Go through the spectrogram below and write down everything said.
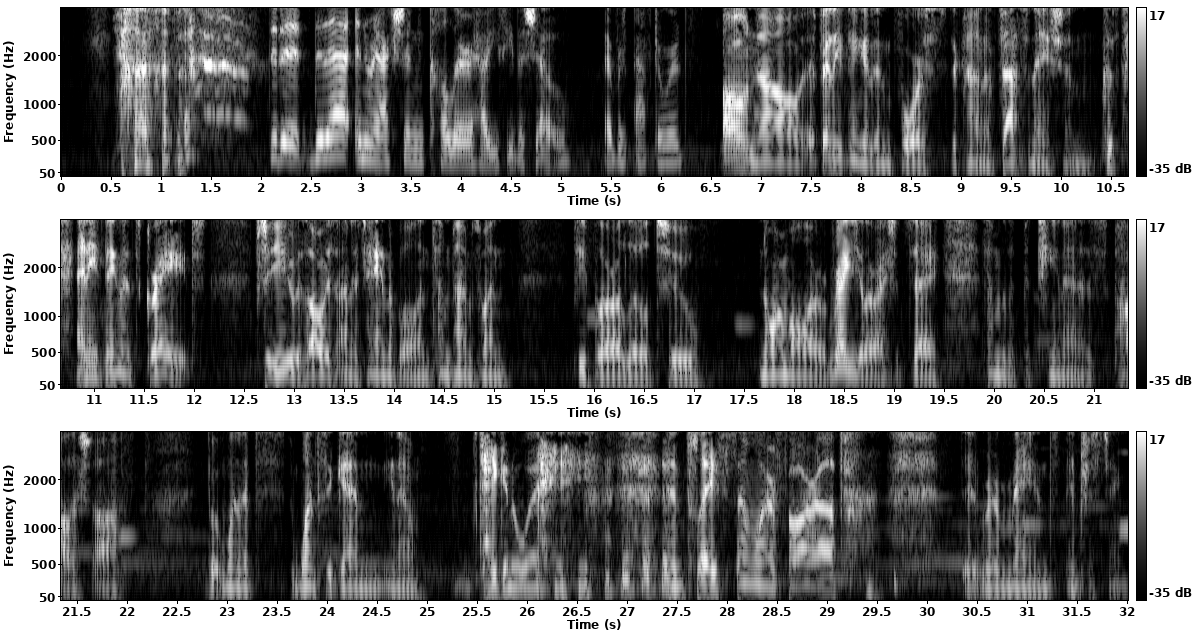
Did it? Did that interaction color how you see the show ever afterwards? Oh no! If anything, it enforced the kind of fascination because anything that's great to you is always unattainable, and sometimes when people are a little too normal or regular, I should say, some of the patina is polished off. But when it's once again, you know, taken away and placed somewhere far up, it remains interesting.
